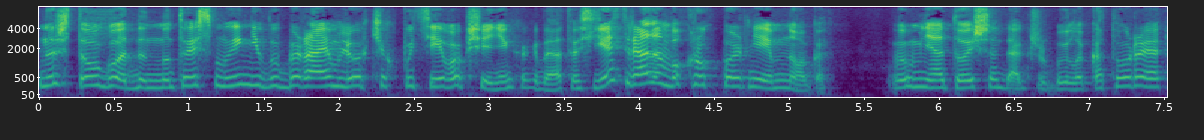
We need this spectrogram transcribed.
ну, что угодно. Ну, то есть мы не выбираем легких путей вообще никогда. То есть есть рядом вокруг парней много. У меня точно так же было, которые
